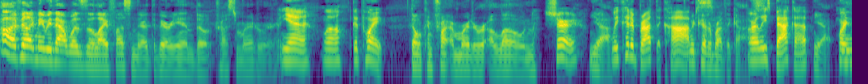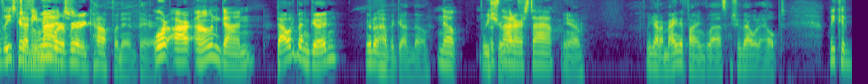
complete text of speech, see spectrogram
Oh, I feel like maybe that was the life lesson there at the very end. Don't trust a murderer. Yeah, well, good point. Don't confront a murderer alone. Sure. Yeah, We could have brought the cops. we could have brought the cops, Or at least backup. yeah, Or at least Because we Mudge. were very confident there. Or our own gun. that would have been good. We don't have a gun though. No, We that's should not have. our style. Yeah, we got a magnifying glass. I'm sure that would have helped. We could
